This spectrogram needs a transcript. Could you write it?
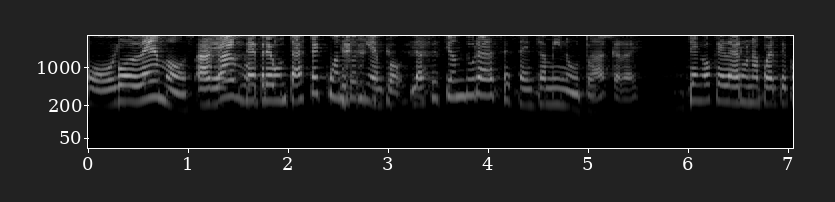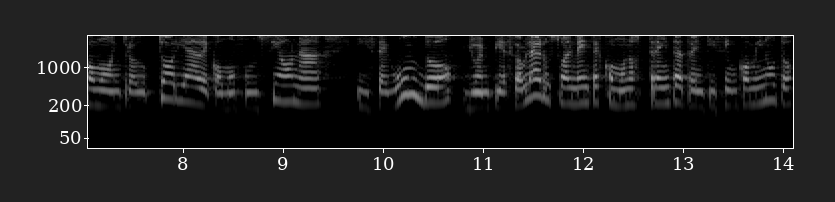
hoy. Podemos. Eh, Hagamos. me preguntaste cuánto tiempo. La sesión dura 60 minutos. Ah, caray. Tengo que dar una parte como introductoria de cómo funciona. Y segundo, yo empiezo a hablar. Usualmente es como unos 30, 35 minutos.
